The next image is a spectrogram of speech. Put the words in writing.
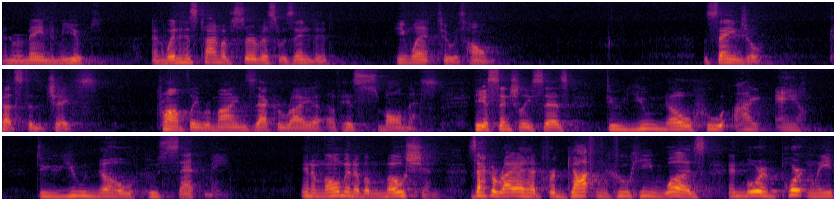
and remained mute. And when his time of service was ended, he went to his home. This angel cuts to the chase, promptly reminds Zechariah of his smallness. He essentially says, Do you know who I am? Do you know who sent me? In a moment of emotion, Zechariah had forgotten who he was, and more importantly,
